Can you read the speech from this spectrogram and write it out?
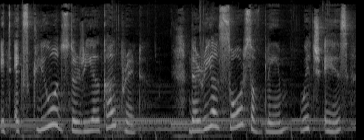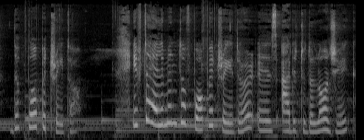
It excludes the real culprit, the real source of blame, which is the perpetrator. If the element of perpetrator is added to the logic,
